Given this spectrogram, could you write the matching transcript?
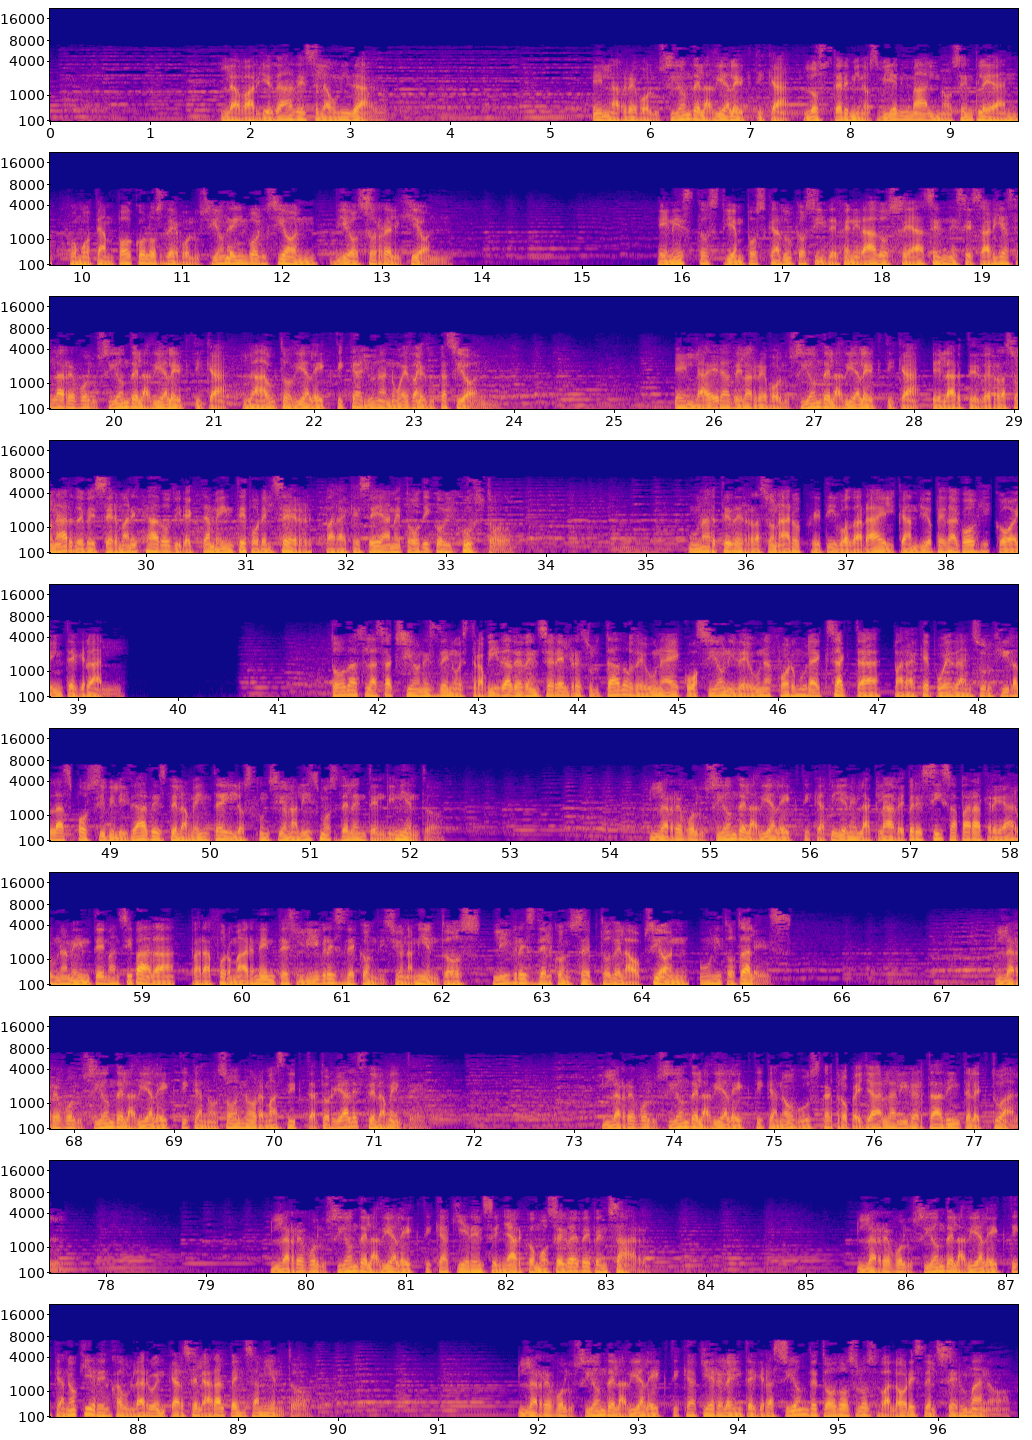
La variedad es la unidad. En la revolución de la dialéctica, los términos bien y mal no se emplean, como tampoco los de evolución e involución, Dios o religión. En estos tiempos caducos y degenerados se hacen necesarias la revolución de la dialéctica, la autodialéctica y una nueva educación. En la era de la revolución de la dialéctica, el arte de razonar debe ser manejado directamente por el ser, para que sea metódico y justo. Un arte de razonar objetivo dará el cambio pedagógico e integral. Todas las acciones de nuestra vida deben ser el resultado de una ecuación y de una fórmula exacta, para que puedan surgir las posibilidades de la mente y los funcionalismos del entendimiento. La revolución de la dialéctica tiene la clave precisa para crear una mente emancipada, para formar mentes libres de condicionamientos, libres del concepto de la opción, unitotales. La revolución de la dialéctica no son normas dictatoriales de la mente. La revolución de la dialéctica no busca atropellar la libertad intelectual. La revolución de la dialéctica quiere enseñar cómo se debe pensar. La revolución de la dialéctica no quiere enjaular o encarcelar al pensamiento. La revolución de la dialéctica quiere la integración de todos los valores del ser humano.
